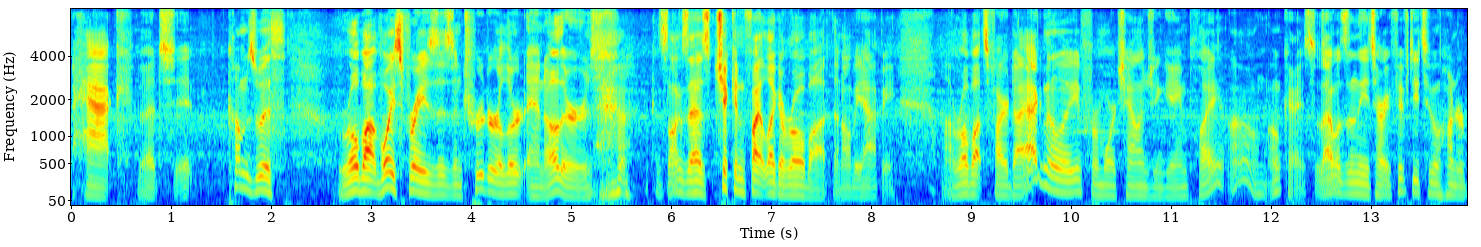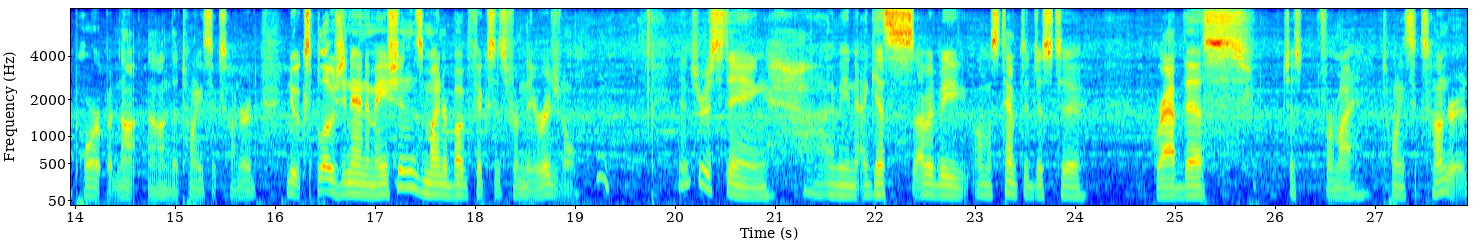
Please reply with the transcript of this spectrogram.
hack. But it comes with robot voice phrases, intruder alert, and others. as long as it has chicken fight like a robot, then I'll be happy. Uh, robots fire diagonally for more challenging gameplay. Oh, okay. So that was in the Atari 5200 port, but not on the 2600. New explosion animations, minor bug fixes from the original. Hmm. Interesting. I mean, I guess I would be almost tempted just to grab this just for my 2600.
